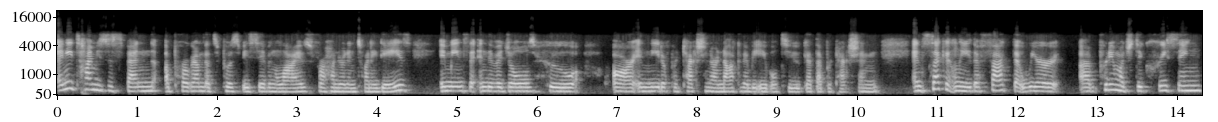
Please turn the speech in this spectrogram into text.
anytime you suspend a program that's supposed to be saving lives for 120 days, it means that individuals who are in need of protection are not going to be able to get that protection. And secondly, the fact that we're uh, pretty much decreasing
